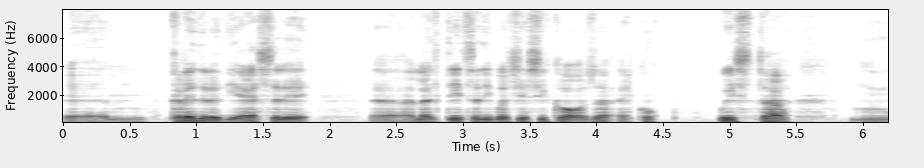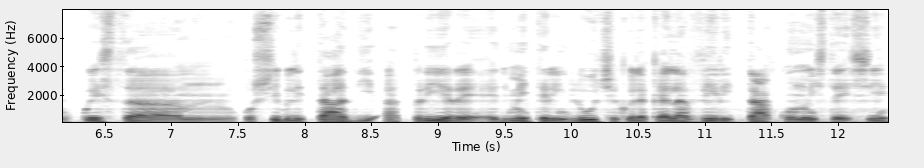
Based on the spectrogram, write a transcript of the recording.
ehm, credere di essere eh, all'altezza di qualsiasi cosa, ecco, questa, questa mm, possibilità di aprire e di mettere in luce quella che è la verità con noi stessi,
